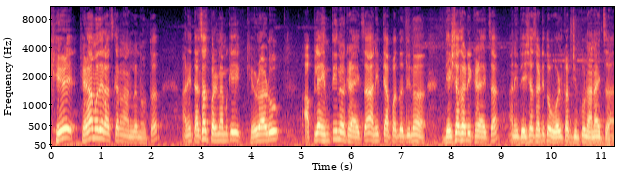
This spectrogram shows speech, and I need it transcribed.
खेळ खेळामध्ये राजकारण आणलं नव्हतं. आणि त्याचाच परिणाम की खेळाडू आपल्या हिमतीनं खेळायचा आणि त्या पद्धतीनं देशासाठी खेळायचा आणि देशासाठी तो वर्ल्ड कप जिंकून आणायचा.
